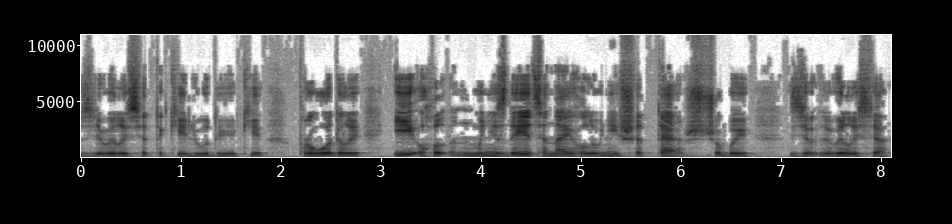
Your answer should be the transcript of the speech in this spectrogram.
з'явилися такі люди, які проводили. І го- мені здається, найголовніше те, щоб з'явилися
